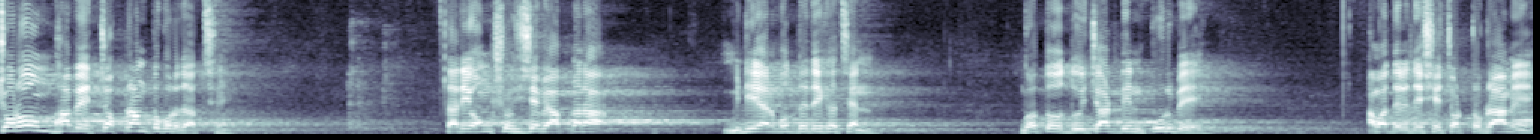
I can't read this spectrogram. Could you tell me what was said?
চরমভাবে চক্রান্ত করে যাচ্ছে। তারই অংশ হিসেবে আপনারা মিডিয়ার মধ্যে দেখেছেন, গত দুই চার দিন পূর্বে আমাদের দেশে চট্টগ্রামে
